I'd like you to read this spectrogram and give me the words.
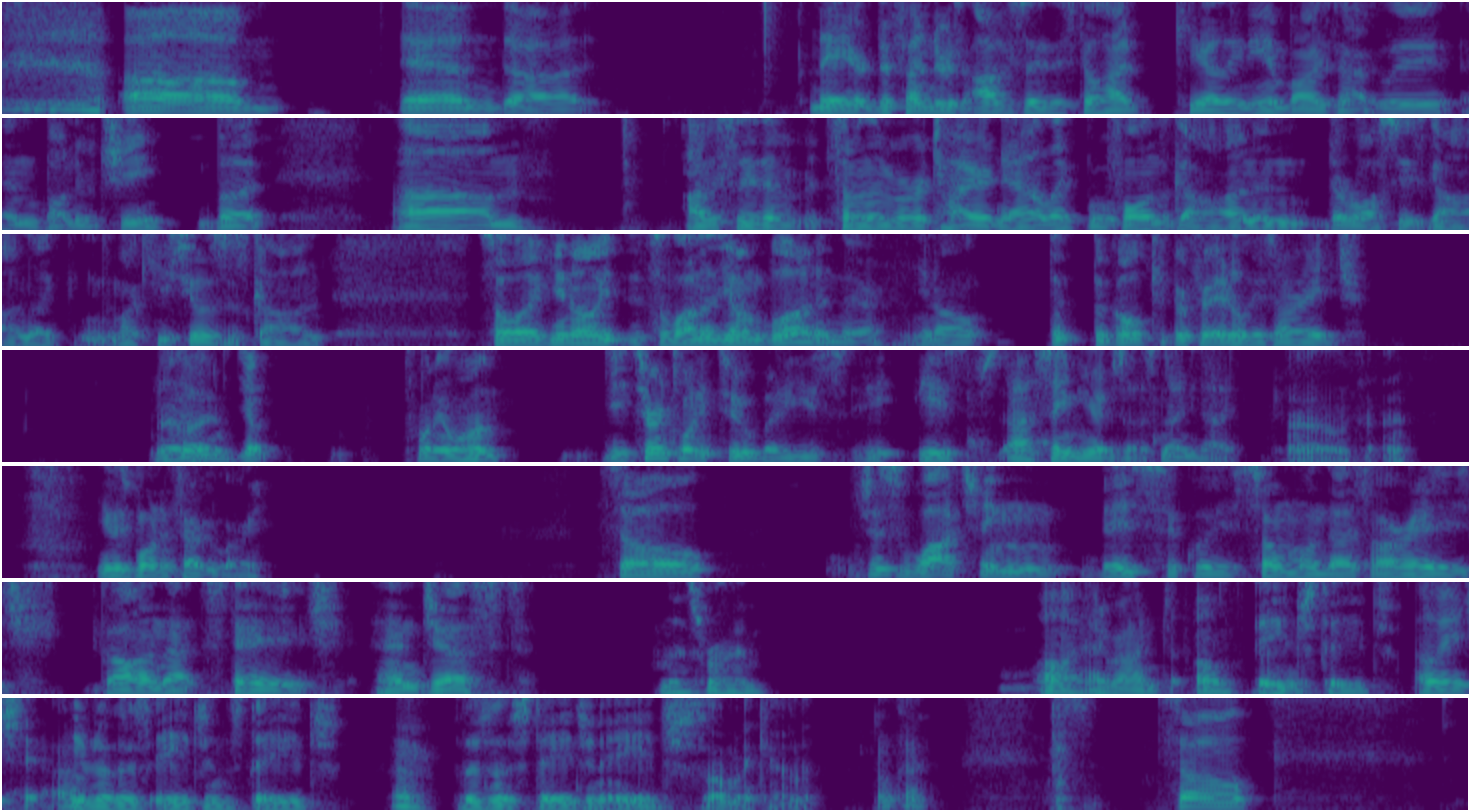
um, and uh, their defenders obviously they still had Chiellini and Barzagli and Bonucci, but um, obviously them, some of them are retired now. Like Buffon's gone and De Rossi's gone. Like Marchisio's is gone. So like you know it's a lot of young blood in there. You know the the goalkeeper for Italy is our age. Really? yep. 21? He turned 22, but he's he- he's uh, same year as us, 99. Oh, okay. He was born in February. So, just watching basically someone that's our age go on that stage and just This rhyme. oh, I rhymed. Oh, Age stage. Oh, age. stage. Oh, Even though there's age and stage. There's no stage and age, so I'm going to count it. Okay. So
